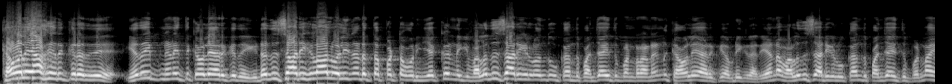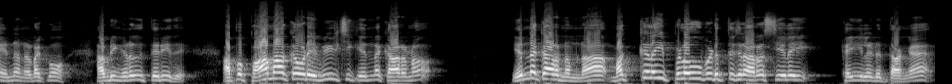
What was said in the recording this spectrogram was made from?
கவலையாக இருக்கிறது. எதை நினைத்து கவலையாக இருக்குது? இடதுசாரிகளால் வழிநடத்தப்பட்ட ஒரு இயக்கம். இன்னைக்கு வலதுசாரிகள் வந்து உட்காந்து பஞ்சாயத்து பண்ணுறானேன்னு கவலையாக இருக்குது அப்படிங்கிறார். ஏன்னா வலதுசாரிகள் உட்காந்து பஞ்சாயத்து பண்ணால் என்ன நடக்கும் அப்படிங்கிறது தெரியுது. அப்போ பாமகவுடைய வீழ்ச்சிக்கு என்ன காரணம்? என்ன காரணம்னா மக்களை பிளவுபடுத்துகிற அரசியலை கையில் எடுத்தாங்க.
